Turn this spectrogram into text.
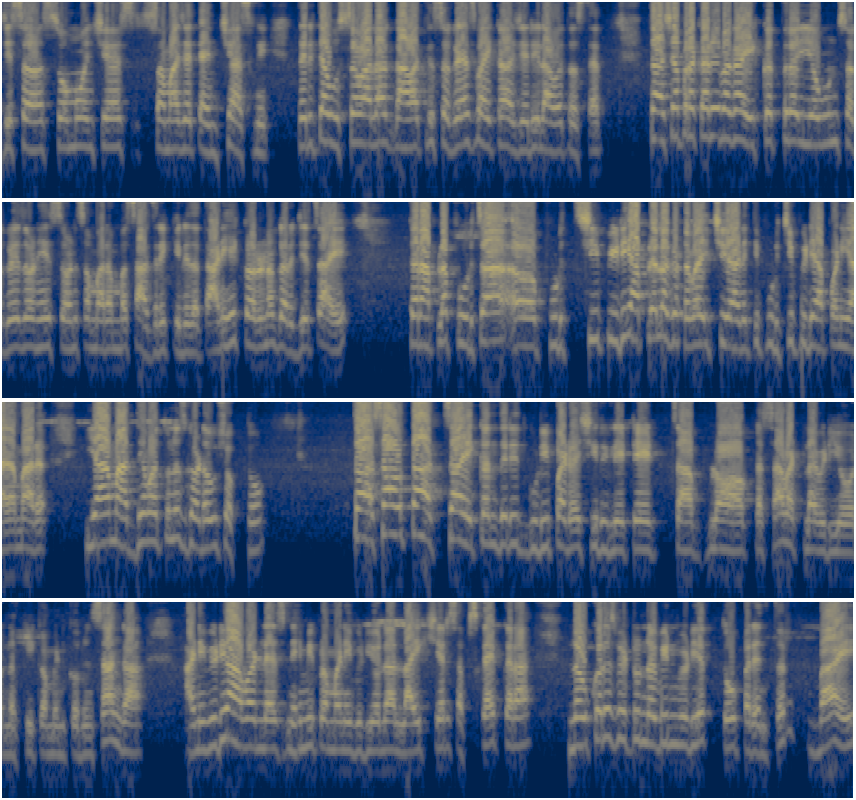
जे स सोमवंशीय समाज आहे त्यांची असली तरी त्या उत्सवाला गावातले सगळ्याच बायका हजेरी लावत असतात. तर अशा प्रकारे बघा एकत्र येऊन सगळेजण हे सण समारंभ साजरे केले जातात. आणि हे करणं गरजेचं आहे. तर आपला पुढचा पुढची पिढी आपल्याला घडवायची आहे आणि ती पुढची पिढी आपण या मार या माध्यमातूनच घडवू शकतो. तर असा होता आजचा एकंदरीत गुढीपाडव्याशी रिलेटेडचा ब्लॉग कसा वाटला व्हिडिओ नक्की कमेंट करून सांगा. आणि व्हिडिओ आवडल्यास नेहमीप्रमाणे व्हिडिओला लाईक शेअर सबस्क्राईब करा. लवकरच भेटू नवीन व्हिडिओ तोपर्यंत बाय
